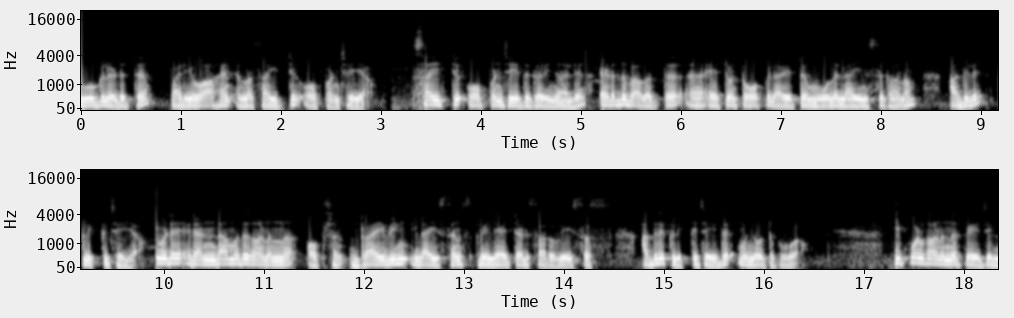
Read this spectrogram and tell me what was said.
ഗൂഗിൾ എടുത്ത് പരിവാഹൻ എന്ന സൈറ്റ് ഓപ്പൺ ചെയ്യാം. സൈറ്റ് ഓപ്പൺ ചെയ്ത് കഴിഞ്ഞാൽ ഇടത് ഭാഗത്ത് ഏറ്റവും ടോപ്പിലായിട്ട് മൂന്ന് ലൈൻസ് കാണാം. അതിൽ ക്ലിക്ക് ചെയ്യാം ഇവിടെ രണ്ടാമത് കാണുന്ന option driving license related services അതിൽ ക്ലിക്ക് ചെയ്ത് മുന്നോട്ട് പോവുക. ഇപ്പോൾ കാണുന്ന പേജിൽ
